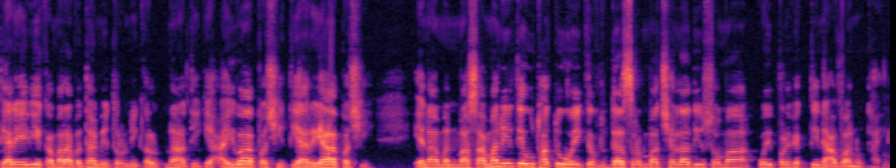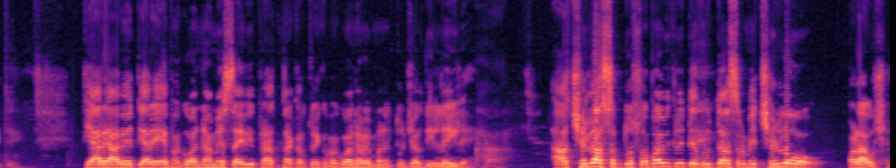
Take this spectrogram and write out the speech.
ત્યારે એવી એક અમારા બધા મિત્રોની કલ્પના હતી કે આવ્યા પછી ત્યાં રહ્યા પછી એના મનમાં સામાન્ય રીતે એવું થતું હોય કે વૃદ્ધાશ્રમમાં છેલ્લા દિવસોમાં કોઈ પણ વ્યક્તિને આવવાનું થાય. ત્યારે આવે ત્યારે એ ભગવાન હંમેશા એવી પ્રાર્થના કરતો હોય કે ભગવાન હવે મને તું જલ્દી લઈ લે. આ છેલ્લા શબ્દો સ્વાભાવિક રીતે. વૃદ્ધાશ્રમ એ છેલ્લો પડાવ છે.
